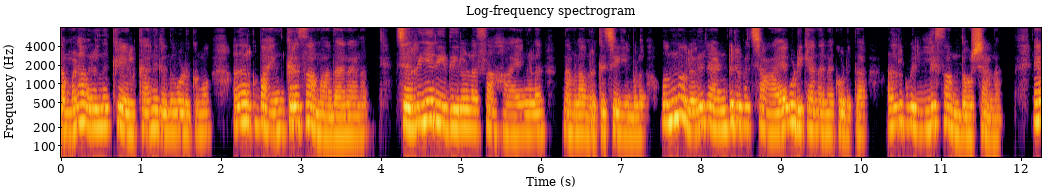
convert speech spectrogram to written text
നമ്മൾ അവരൊന്ന് കേൾക്കാൻ ഇരുന്ന് കൊടുക്കുമ്പോൾ അത് അവർക്ക് ഭയങ്കര സമാധാനമാണ് ചെറിയ രീതിയിലുള്ള സഹായങ്ങൾ നമ്മൾ അവർക്ക് ചെയ്യുമ്പോൾ ഒന്നുമില്ല ഒരു രണ്ട് രൂപ ചായ കുടിക്കാൻ തന്നെ കൊടുത്താൽ അത് അവർക്ക് വലിയ സന്തോഷമാണ്. ഞാൻ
